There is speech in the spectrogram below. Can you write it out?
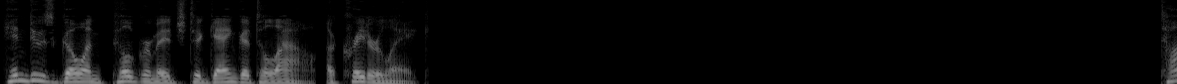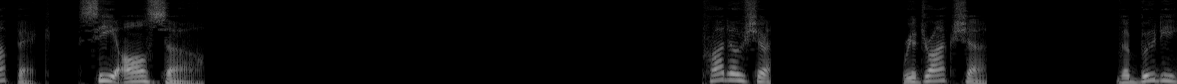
Hindus go on pilgrimage to Ganga Talao, a crater lake. See also Pradosha Rudraksha Vibhuti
